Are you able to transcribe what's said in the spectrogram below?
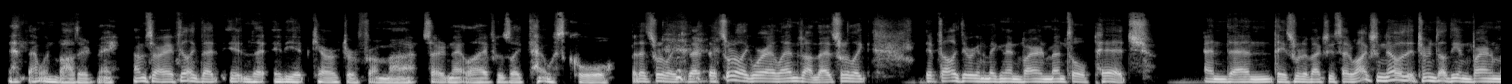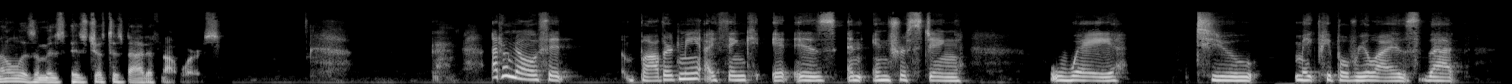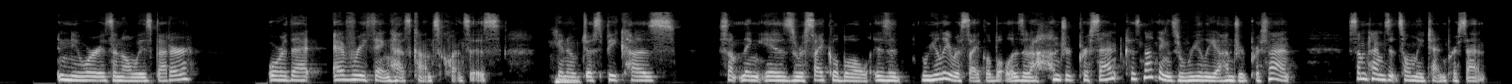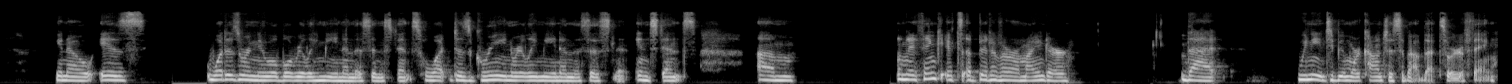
that one bothered me? I'm sorry. I feel like that that idiot character from uh, Saturday Night Live who's like that was cool, but that's sort of like that, that's sort of like where I landed on that. It's sort of like it felt like they were going to make an environmental pitch, and then they sort of actually said, "Well, actually, no. It turns out the environmentalism is is just as bad, if not worse." I don't know if it bothered me. I think it is an interesting way to make people realize that newer isn't always better or that everything has consequences. You know, hmm. just because something is recyclable, is it really recyclable? Is it 100%? Because nothing's really 100%. Sometimes it's only 10%. You know, is what does renewable really mean in this instance? What does green really mean in this instance? Um, and I think it's a bit of a reminder that we need to be more conscious about that sort of thing.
